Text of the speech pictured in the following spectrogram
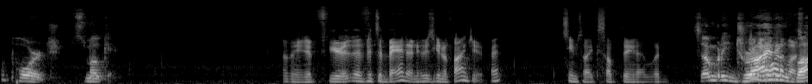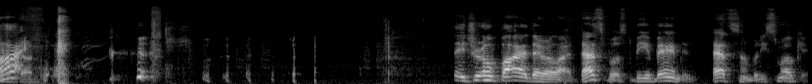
the porch smoking. I mean, if you're if it's abandoned, who's going to find you? Right? Seems like something that would Somebody driving by. would have done. They drove by they were like, that's supposed to be abandoned. That's somebody smoking.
